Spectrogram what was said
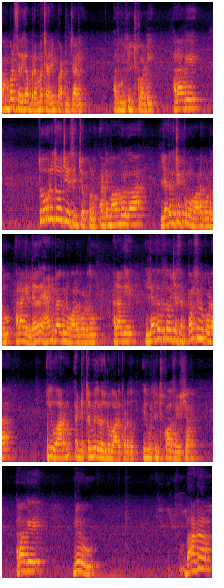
కంపల్సరిగా బ్రహ్మచార్యం పాటించాలి. అది గుర్తుంచుకోండి. అలాగే తోలుతో చేసిన చెప్పులు అంటే మామూలుగా లెదర్ చెప్పులు వాడకూడదు అలాగే లెదర్ హ్యాండ్ బ్యాగులు వాడకూడదు అలాగే లెదర్తో చేసిన పర్సులు కూడా ఈ వారం అంటే తొమ్మిది రోజులు వాడకూడదు. ఇది గుర్తుంచుకోవాల్సిన విషయం. అలాగే మీరు బాగా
